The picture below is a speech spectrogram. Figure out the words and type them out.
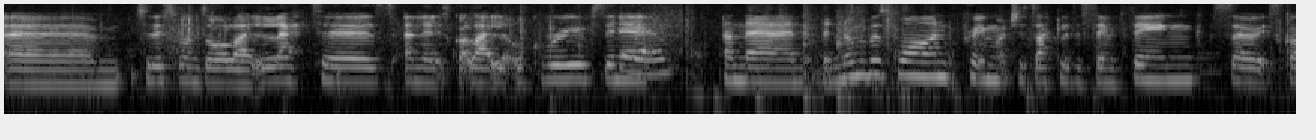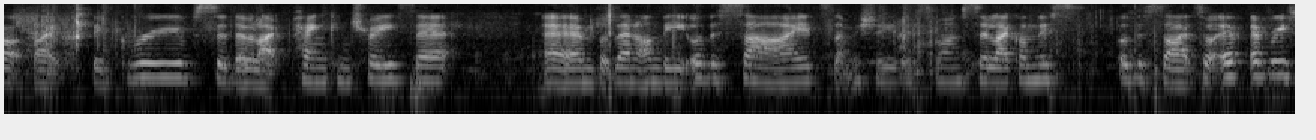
um, so this one's all like letters and then it's got like little grooves in it. And then the numbers one pretty much exactly the same thing. So it's got like big grooves so they're like pen can trace it. Um, but then on the other sides let me show you this one. So like on this other side so every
